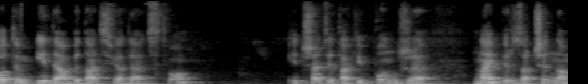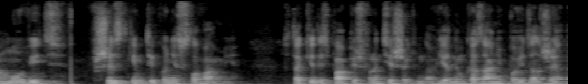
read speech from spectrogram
Potem idę, aby dać świadectwo. I trzeci taki punkt, że najpierw zaczynam mówić wszystkim, tylko nie słowami. To tak kiedyś papież Franciszek w jednym kazaniu powiedział, że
